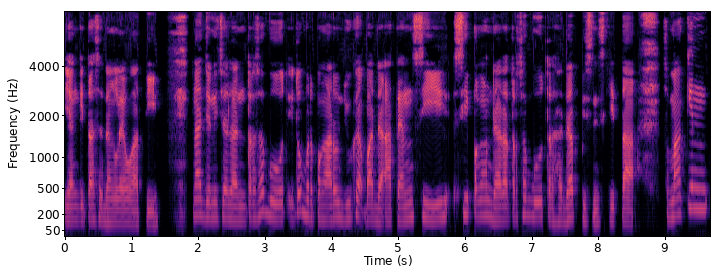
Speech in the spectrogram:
yang kita sedang lewati. Nah, jenis jalan tersebut itu berpengaruh juga pada atensi si pengendara tersebut terhadap bisnis kita. Semakin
